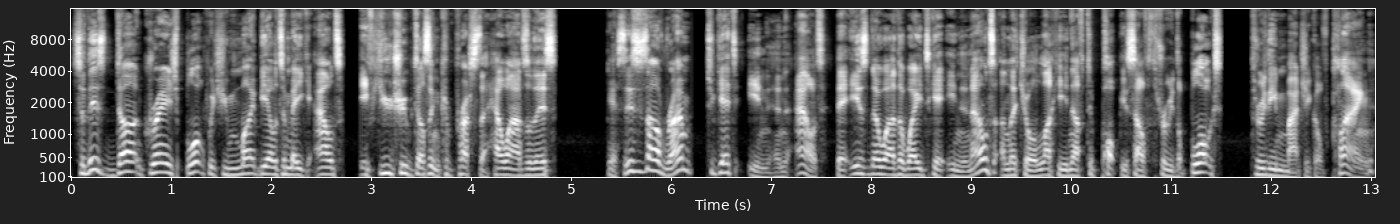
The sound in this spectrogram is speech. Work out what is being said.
So this dark greyish block which you might be able to make out if YouTube doesn't compress the hell out of this Yes, this is our ramp to get in and out. There is no other way to get in and out unless you're lucky enough to pop yourself through the blocks through the magic of Clang.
